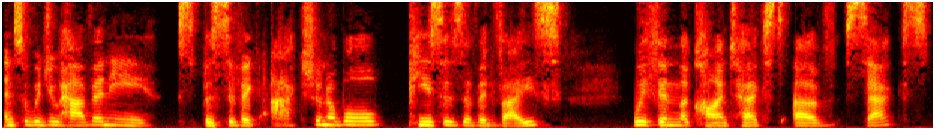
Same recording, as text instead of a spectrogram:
And so would you have any specific actionable pieces of advice within the context of sex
